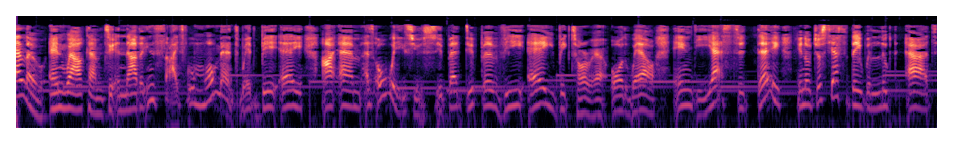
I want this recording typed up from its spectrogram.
Hello and welcome to another insightful moment with VA. I am, as always, your super duper VA, Victoria Ordwell. And yesterday, you know, just yesterday we looked at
